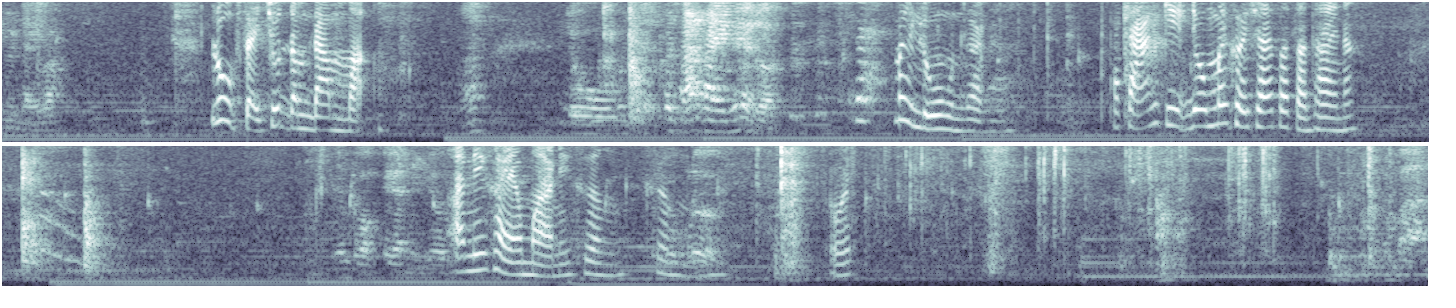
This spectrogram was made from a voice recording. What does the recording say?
อยู่ไหนวะรูปใส่ชุดดำๆอะโจมันใช่ภาษาไทยไม่ใช่เหรอไม่รู้เหมือนกันนะภาษาอังกฤษโยมไม่เคยใช้ภาษาไทยนะเดี๋ยวบอกแกนี่โยมอันนี้ใครเอามานี่เครื่องเครื่องเลิกโอ๊ยบ้าน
